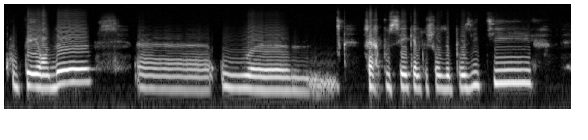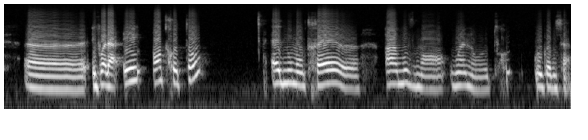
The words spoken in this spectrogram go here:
coupé en deux euh, ou euh, faire pousser quelque chose de positif et voilà. Et entre temps elle nous montrait un mouvement ou un autre ou comme ça.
